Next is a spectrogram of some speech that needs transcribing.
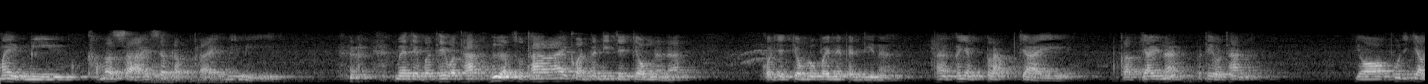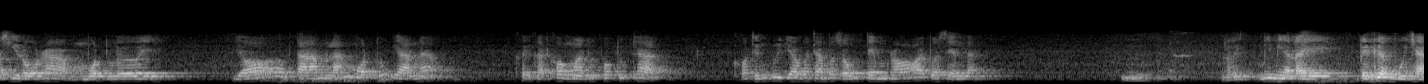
ไม่มีคำว่าสายสำหรับใครไม่มีแม้แต่พระเทวทัตเพื่อสุดท้ายก่อนแผ่นดินจะจมนะนะก่อนจะจมลงไปในแผ่นดินนะท่านก็ยังกลับใจกลับใจนะพระเทวทัตยอมพุทธเจ้าชิโรราบหมดเลยยอมตามหลังหมดทุกอย่างแล้วเคยขัดข้องมาทุกภพทุกชาติ พอถึงพุทธเจ้าพระธรรมพระสงฆ์เต็มร้อยเปอร์เซ็นต์แล้วเราไม่มีอะไรเป็นเครื่องบูชา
